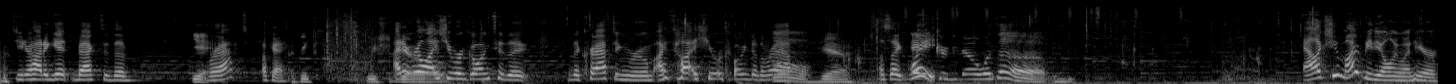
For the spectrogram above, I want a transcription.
Do you know how to get back to the Yeah. raft? Okay. I think we should. I didn't realize you were going to the the crafting room. I thought you were going to the raft. Oh yeah. I was like, Hey, wait, Cookie what's up? Alex, you might be the only one here.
